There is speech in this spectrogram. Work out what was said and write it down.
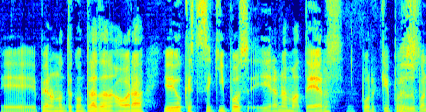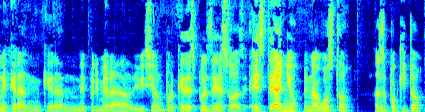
eh, pero no te contratan. Ahora, yo digo que estos equipos eran amateurs porque pues... Se supone que eran, que eran de primera división porque después de eso, este año, en agosto, hace poquito,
